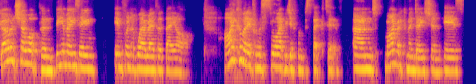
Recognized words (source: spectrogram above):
Go and show up and be amazing in front of wherever they are. I come at it from a slightly different perspective. And my recommendation is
